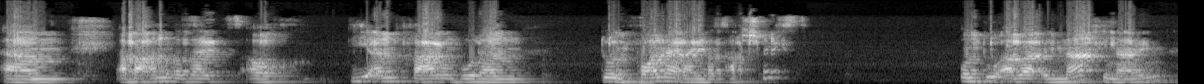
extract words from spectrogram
Ähm, aber andererseits auch die Anfragen, wo dann du im Vornherein was absprichst und du aber im Nachhinein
